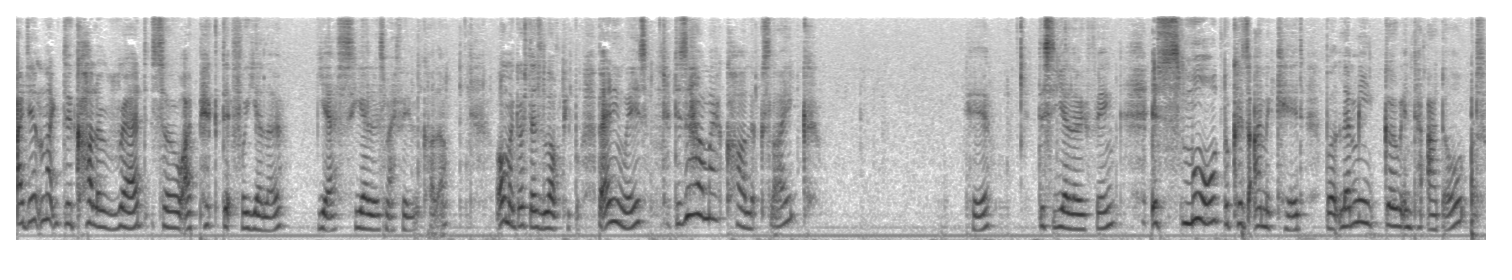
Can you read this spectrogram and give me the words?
I didn't like the color red, so I picked it for yellow. Yes, yellow is my favorite color. Oh my gosh, there's a lot of people. But anyways, this is how my car looks like. Here, this yellow thing. It's small because I'm a kid, but let me go into adult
